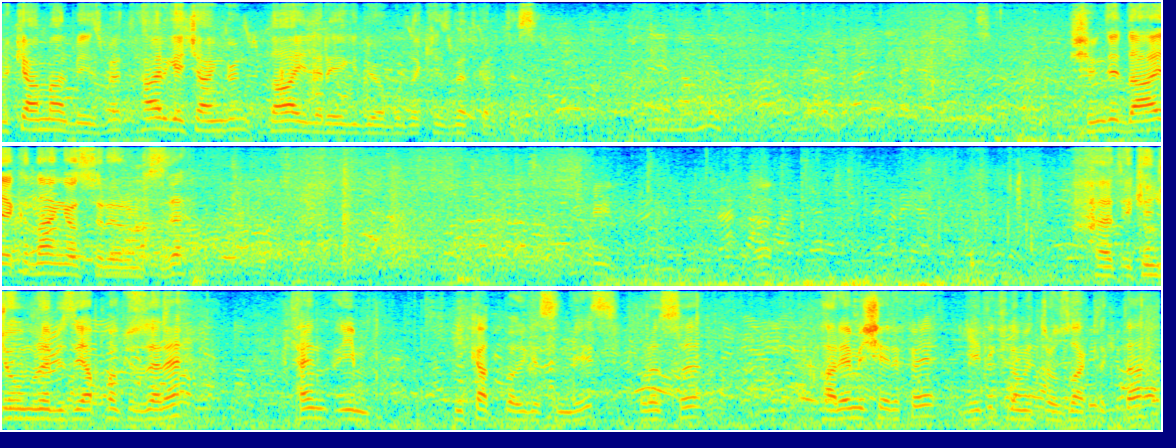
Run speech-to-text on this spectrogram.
mükemmel bir hizmet. Her geçen gün daha ileriye gidiyor buradaki hizmet kalitesi. Şimdi daha yakından gösteriyorum size. Evet ikinci umremizi yapmak üzere Ten'im Mikat bölgesindeyiz. Burası Harem-i Şerife 7 kilometre uzaklıkta.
